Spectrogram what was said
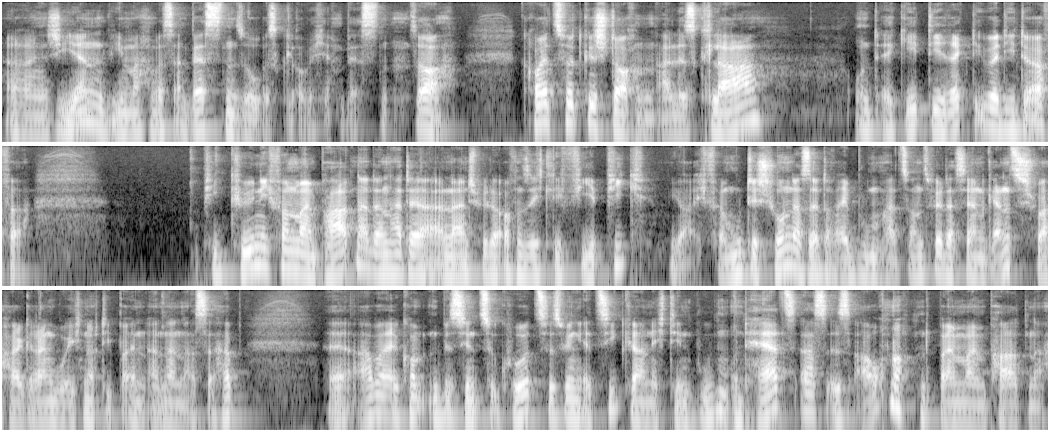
arrangieren. Wie machen wir es am besten? So ist, glaube ich, am besten. So, Kreuz wird gestochen, alles klar, und er geht direkt über die Dörfer. Pik König von meinem Partner, dann hat der Alleinspieler offensichtlich 4 Pik. Ja, ich vermute schon, dass er 3 Buben hat, sonst wäre das ja ein ganz schwacher Grang, wo ich noch die beiden anderen Asse habe. Äh, aber er kommt ein bisschen zu kurz, deswegen er zieht gar nicht den Buben, und Herz Ass ist auch noch bei meinem Partner.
